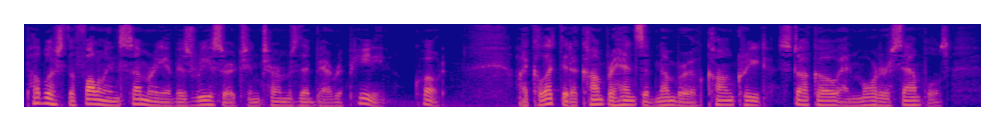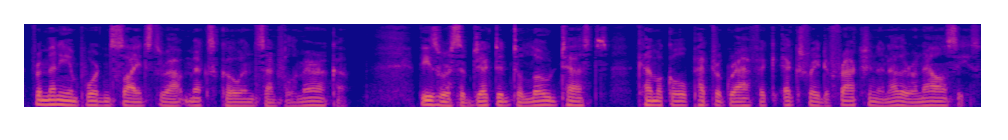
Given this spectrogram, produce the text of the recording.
published the following summary of his research in terms that bear repeating. Quote, I collected a comprehensive number of concrete, stucco, and mortar samples from many important sites throughout Mexico and Central America. These were subjected to load tests, chemical, petrographic, X-ray diffraction, and other analyses.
